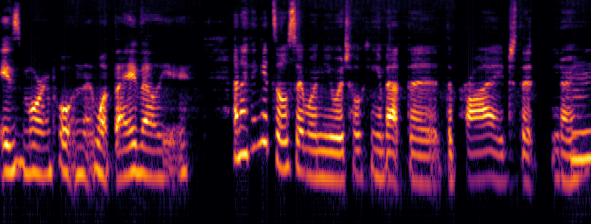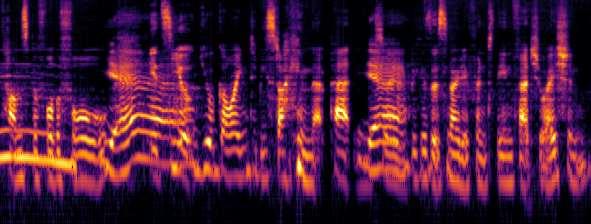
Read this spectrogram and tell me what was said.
is more important than what they value. And I think it's also when you were talking about the the pride that you know comes before the fall. Mm, Yeah. it's you're you're going to be stuck in that pattern Yeah. too because it's no different to the infatuation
